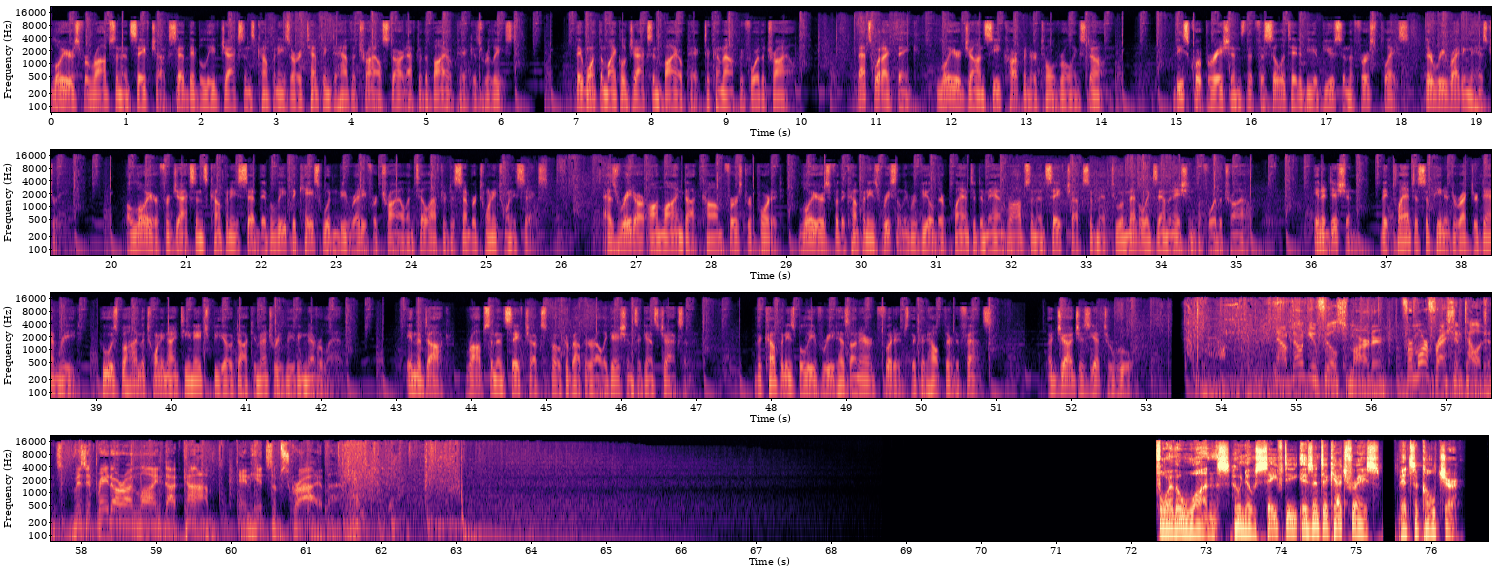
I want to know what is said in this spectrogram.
Lawyers for Robson and Safechuck said they believe Jackson's companies are attempting to have the trial start after the biopic is released. They want the Michael Jackson biopic to come out before the trial. That's what I think, lawyer John C. Carpenter told Rolling Stone. These corporations that facilitated the abuse in the first place, they're rewriting the history. A lawyer for Jackson's companies said they believe the case wouldn't be ready for trial until after December 2026. As RadarOnline.com first reported, lawyers for the companies recently revealed their plan to demand Robson and Safechuck submit to a mental examination before the trial. In addition, they plan to subpoena director Dan Reed, who was behind the 2019 HBO documentary Leaving Neverland. In the doc, Robson and Safechuck spoke about their allegations against Jackson. The companies believe Reed has unaired footage that could help their defense. A judge is yet to rule. Now, don't you feel smarter? For more fresh intelligence, visit radaronline.com and hit subscribe. For the ones who know safety isn't a catchphrase, it's a culture.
